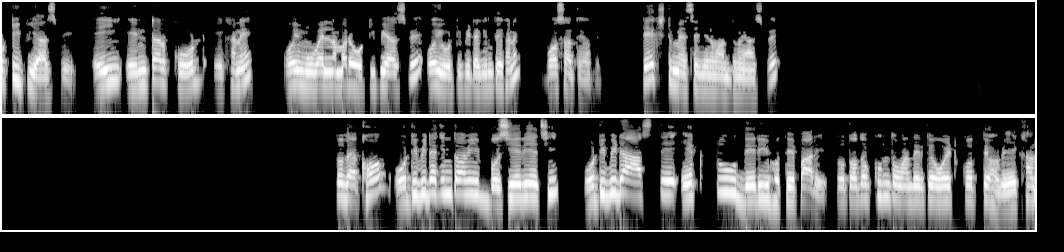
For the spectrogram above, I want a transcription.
ওটিপি আসবে। এই এন্টার কোড এখানে ওই মোবাইল নাম্বারে ওটিপি আসবে, ওই ওটিপিটা কিন্তু এখানে বসাতে হবে। টেক্সট মেসেজের মাধ্যমে আসবে। তো দেখো ওটিপিটা কিন্তু আমি বসিয়ে দিয়েছি। ওটিপিটা আসতে একটু দেরি হতে পারে, তো ততক্ষণ তোমাদেরকে ওয়েট করতে হবে। এখান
